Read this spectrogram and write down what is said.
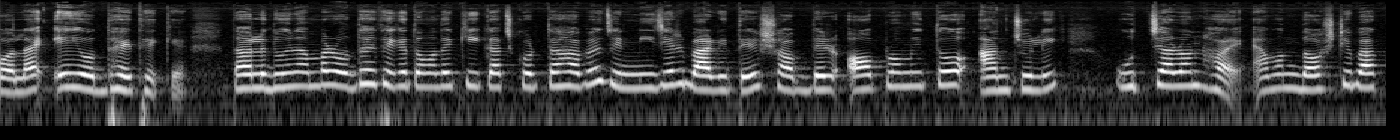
বলা এই অধ্যায় থেকে। তাহলে দুই নাম্বার অধ্যায় থেকে তোমাদের কি কাজ করতে হবে? যে নিজের বাড়িতে শব্দের অপ্রমিত আঞ্চলিক উচ্চারণ হয়। এমন দশটি বাক্য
